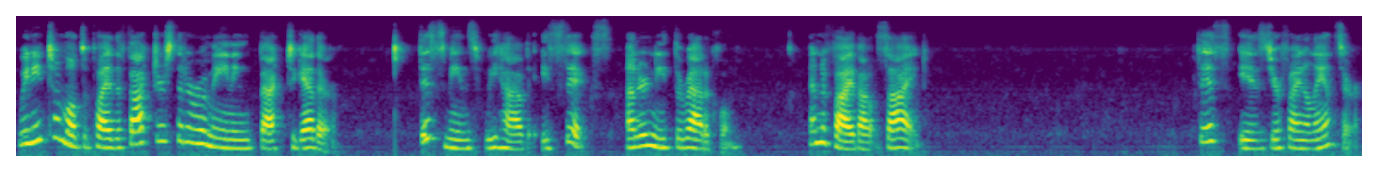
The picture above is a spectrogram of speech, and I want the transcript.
We need to multiply the factors that are remaining back together. This means we have a 6 underneath the radical and a 5 outside. This is your final answer.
